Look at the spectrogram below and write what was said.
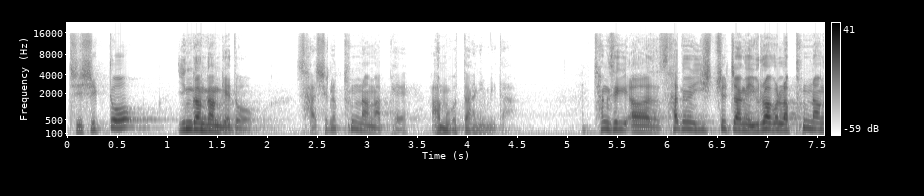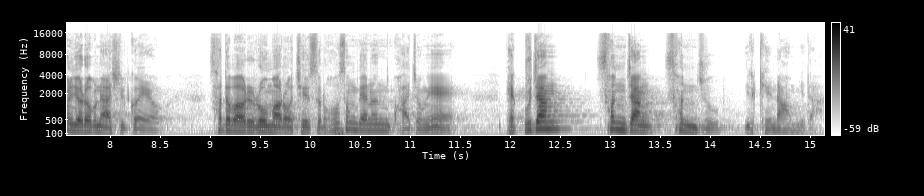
지식도 인간관계도 사실은 풍랑 앞에 아무것도 아닙니다. 창세기 어, 사도행 27장의 유라굴라 풍랑을 여러분이 아실 거예요. 사도 바울이 로마로 제수로 호송되는 과정에 백부장, 선장, 선주 이렇게 나옵니다.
